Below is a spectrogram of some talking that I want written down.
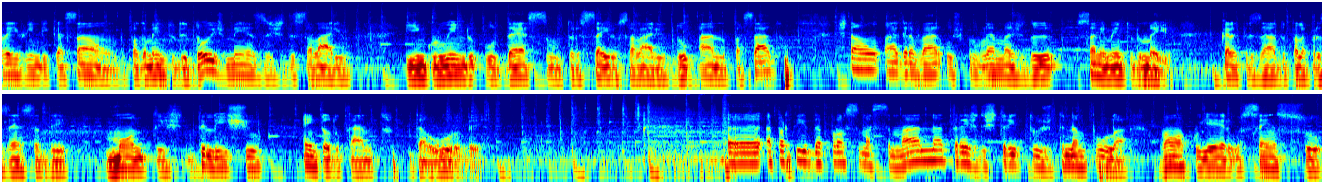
reivindicação do pagamento de dois meses de salário incluindo o 13 terceiro salário do ano passado, estão a agravar os problemas de saneamento do meio, caracterizado pela presença de montes de lixo em todo o canto da urbe. Uh, a partir da próxima semana, três distritos de Nampula vão acolher o censo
